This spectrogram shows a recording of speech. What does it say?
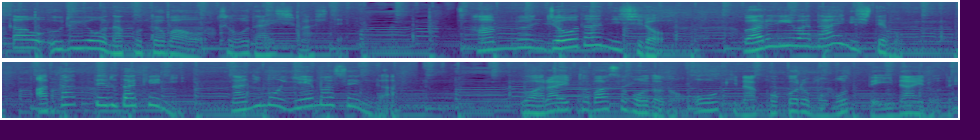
嘩を売るような言葉を頂戴しまして。半分冗談にしろ悪気はないにしても当たってるだけに何も言えませんが笑い飛ばすほどの大きな心も持っていないので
